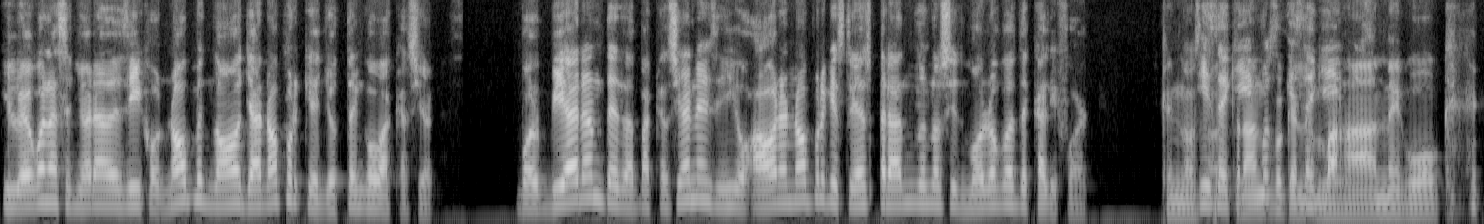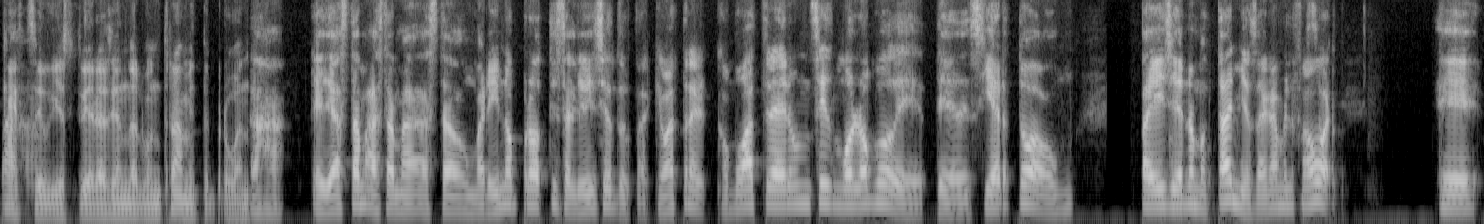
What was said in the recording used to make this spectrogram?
Y luego la señora les dijo, no, pues, no, ya no, porque yo tengo vacaciones. Volvieron de las vacaciones y dijo, ahora no, porque estoy esperando unos sismólogos de California. Que no está y porque la embajada negó que, que estuviera haciendo algún trámite, pero bueno. Ajá. Que ya hasta, hasta, hasta don Marino Proti salió diciendo, ¿para qué va a traer? ¿Cómo va a traer un sismólogo de, de desierto a un país lleno de montañas? Hágame el favor. Eh,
